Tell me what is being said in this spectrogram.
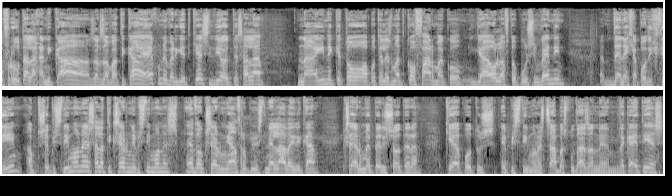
φρούτα, λαχανικά, ζαρζαβατικά έχουν ευεργετικές ιδιότητες. Αλλά να είναι και το αποτελεσματικό φάρμακο για όλο αυτό που συμβαίνει δεν έχει αποδειχθεί από τους επιστήμονες, αλλά τι ξέρουν οι επιστήμονες; Εδώ ξέρουν οι άνθρωποι, στην Ελλάδα ειδικά, ξέρουμε περισσότερα και από τους επιστήμονες. Τσάμπας σπουδάζανε δεκαετίες.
